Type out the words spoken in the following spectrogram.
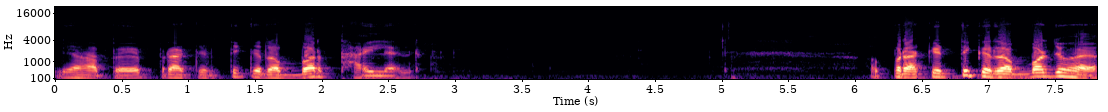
यहाँ पे प्राकृतिक रबर थाईलैंड। प्राकृतिक रबर जो है,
